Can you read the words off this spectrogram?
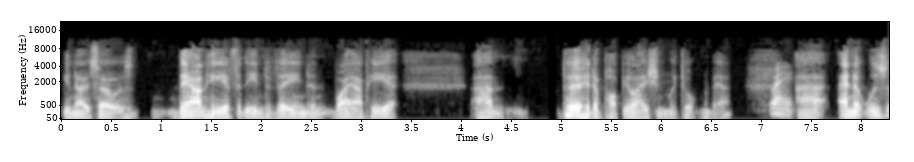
You know, so it was down here for the intervened and way up here um, per head of population we're talking about. Right. Uh, and it was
